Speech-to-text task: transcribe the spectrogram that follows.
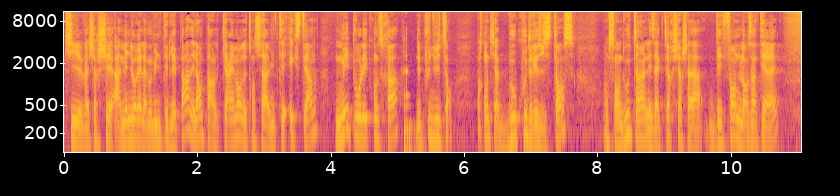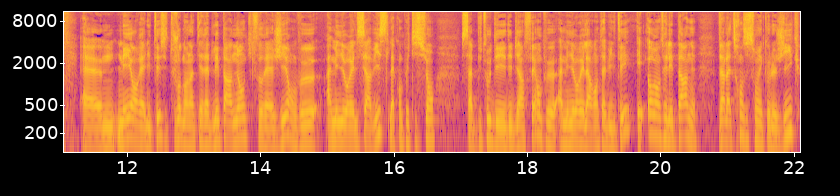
qui va chercher à améliorer la mobilité de l'épargne et là on parle carrément de transférabilité externe mais pour les contrats de plus de 8 ans. Par contre, il y a beaucoup de résistance on s'en doute, hein, les acteurs cherchent à défendre leurs intérêts. Euh, mais en réalité, c'est toujours dans l'intérêt de l'épargnant qu'il faut réagir. On veut améliorer le service. La compétition, ça a plutôt des, bienfaits. On peut améliorer la rentabilité et orienter l'épargne vers la transition écologique.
